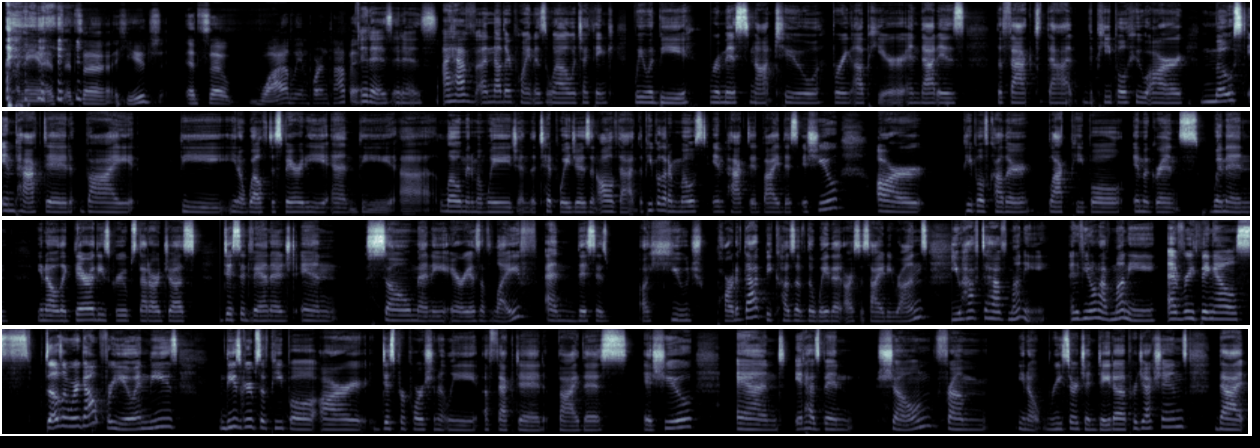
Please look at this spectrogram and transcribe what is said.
I mean, it's it's a huge it's a wildly important topic. It is. It is. I have another point as well, which I think we would be remiss not to bring up here, and that is the fact that the people who are most impacted by the you know wealth disparity and the uh, low minimum wage and the tip wages and all of that the people that are most impacted by this issue are people of color black people immigrants women you know like there are these groups that are just disadvantaged in so many areas of life and this is a huge part of that because of the way that our society runs. You have to have money and if you don't have money, everything else doesn't work out for you. And these these groups of people are disproportionately affected by this issue and it has been shown from you know research and data projections that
